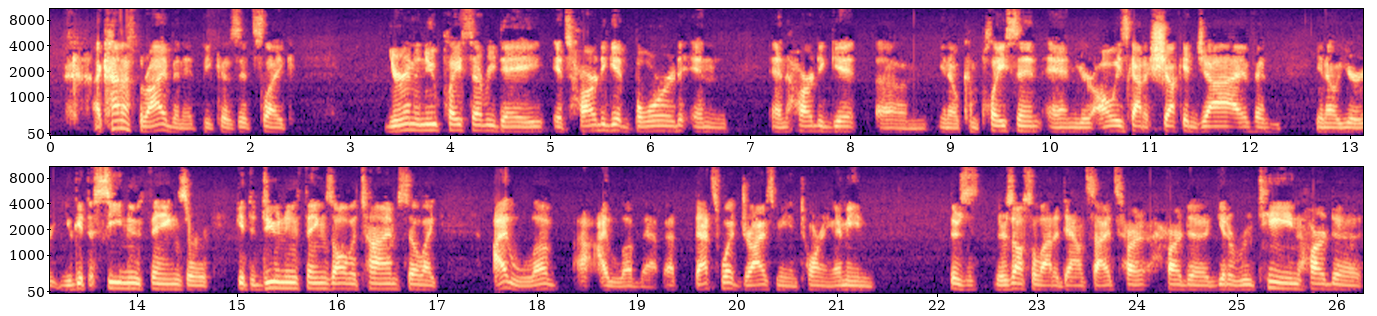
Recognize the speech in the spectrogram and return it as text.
I kind of thrive in it because it's like you're in a new place every day. It's hard to get bored and and hard to get um, you know complacent, and you're always got to shuck and jive, and you know you're you get to see new things or get to do new things all the time. So like I love I love that. That that's what drives me in touring. I mean, there's there's also a lot of downsides. Hard hard to get a routine. Hard to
